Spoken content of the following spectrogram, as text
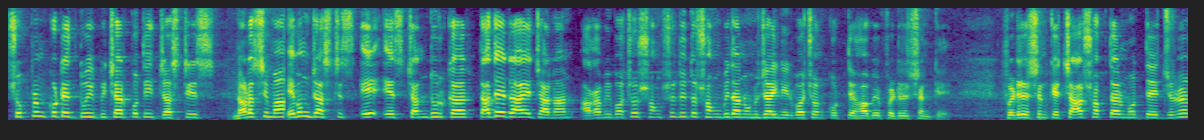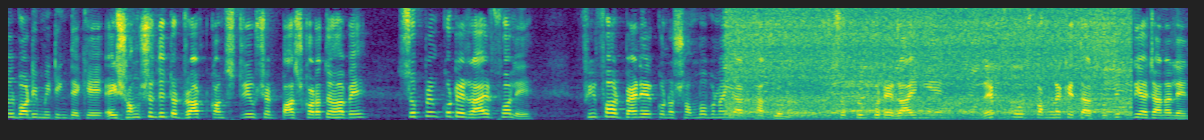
সুপ্রিম কোর্টের দুই বিচারপতি জাস্টিস নরসিমা এবং জাস্টিস এ এস চান্দুরকার তাদের রায়ে জানান, আগামী বছর সংশোধিত সংবিধান অনুযায়ী নির্বাচন করতে হবে ফেডারেশনকে। ফেডারেশনকে চার সপ্তাহের মধ্যে জেনারেল বডি মিটিং ডেকে এই সংশোধিত ড্রাফট কনস্টিটিউশন পাস করাতে হবে। সুপ্রিম কোর্টের রায়ের ফলে ফিফার ব্যানের কোনো সম্ভাবনাই আর থাকল না। সুপ্রিম কোর্টের রায় নিয়ে রেড স্পোর্টস বাংলাকে তার প্রতিক্রিয়া জানালেন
